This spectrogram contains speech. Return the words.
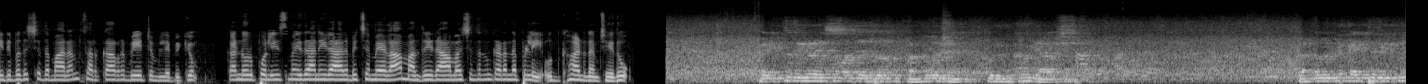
ഇരുപത് ശതമാനം സർക്കാർ റിബേറ്റും ലഭിക്കും. കണ്ണൂർ പോലീസ് മൈതാനിയിൽ ആരംഭിച്ച മേള മന്ത്രി രാമചന്ദ്രൻ കടന്നപ്പള്ളി ഉദ്ഘാടനം ചെയ്തു. കൈത്തറികളെ സംബന്ധിച്ചിടത്തോളം കണ്ണൂരിന് ഒരു മുഖ്യമന്ത്രി ആവശ്യമാണ് കണ്ണൂരിന്റെ കൈത്തറിക്ക്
